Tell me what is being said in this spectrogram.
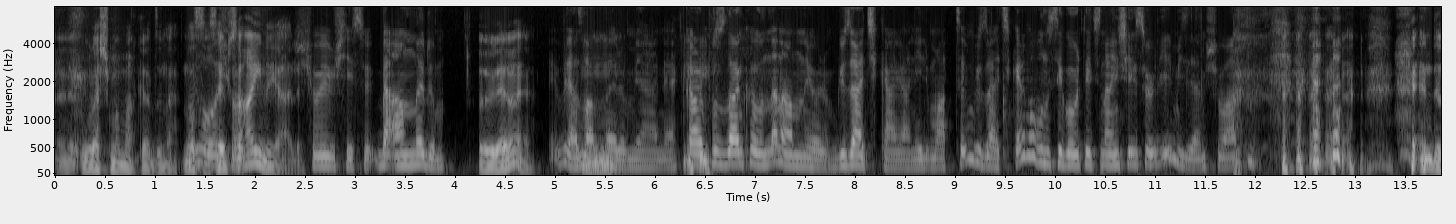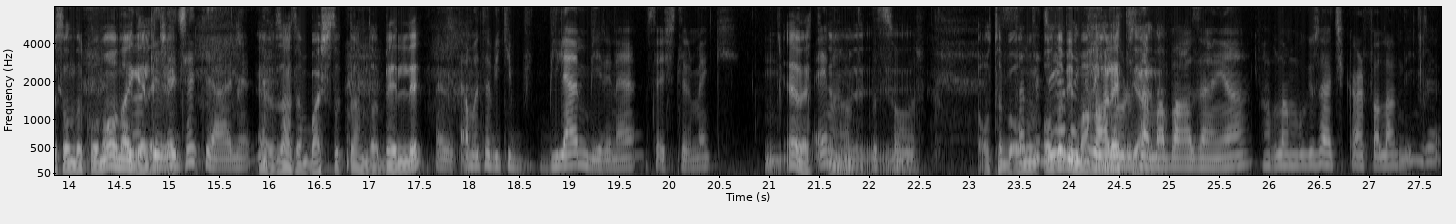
e, uğraşmamak adına. Nasıl? Yo, Hepsi şöyle- aynı yani. Şöyle bir şey söyleyeyim. Ben anlarım. Öyle mi? Biraz anlarım yani. Karpuzdan kavundan anlıyorum. Güzel çıkar yani elime attığım güzel çıkar ama bunu sigorta için aynı şeyi söyleyemeyeceğim şu an. en de sonunda konu ona gelecek. Gelecek yani. Evet, zaten başlıktan da belli. Evet ama tabii ki bilen birine seçtirmek Evet. en yani, mantıklısı olur. O tabii onun o da bir da maharet yani. ama bazen ya. Ablam bu güzel çıkar falan deyince.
